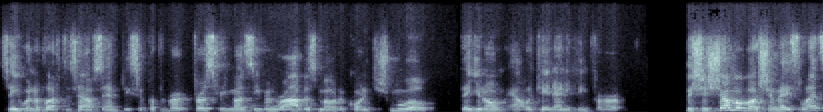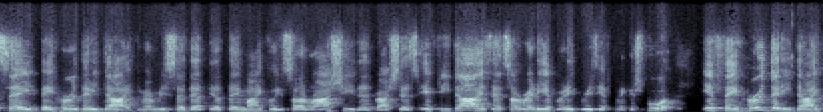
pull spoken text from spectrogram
So he wouldn't have left his house empty. So for the first three months, even Rava's mode, according to Shmuel, that you don't allocate anything for her. Let's say they heard that he died. Remember you said that the other day, Michael. You saw Rashi that Rashi says if he dies, that's already everybody agrees you have to make a shvua. If they heard that he died,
